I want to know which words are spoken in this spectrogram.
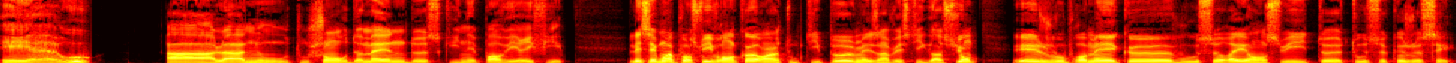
Et euh, où? Ah, là, nous touchons au domaine de ce qui n'est pas vérifié. Laissez-moi poursuivre encore un tout petit peu mes investigations, et je vous promets que vous saurez ensuite tout ce que je sais.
